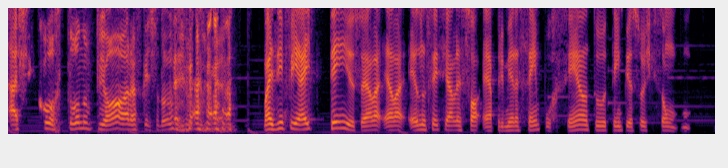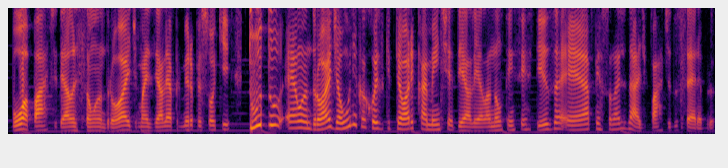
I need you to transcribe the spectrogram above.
Acho que cortou no pior hora, porque a gente não ouviu. Mas enfim, aí tem isso. Ela, ela, eu não sei se ela é só é a primeira 100%. Tem pessoas que são boa parte delas são Android, mas ela é a primeira pessoa que tudo é um Android. A única coisa que teoricamente é dela e ela não tem certeza é a personalidade, parte do cérebro.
